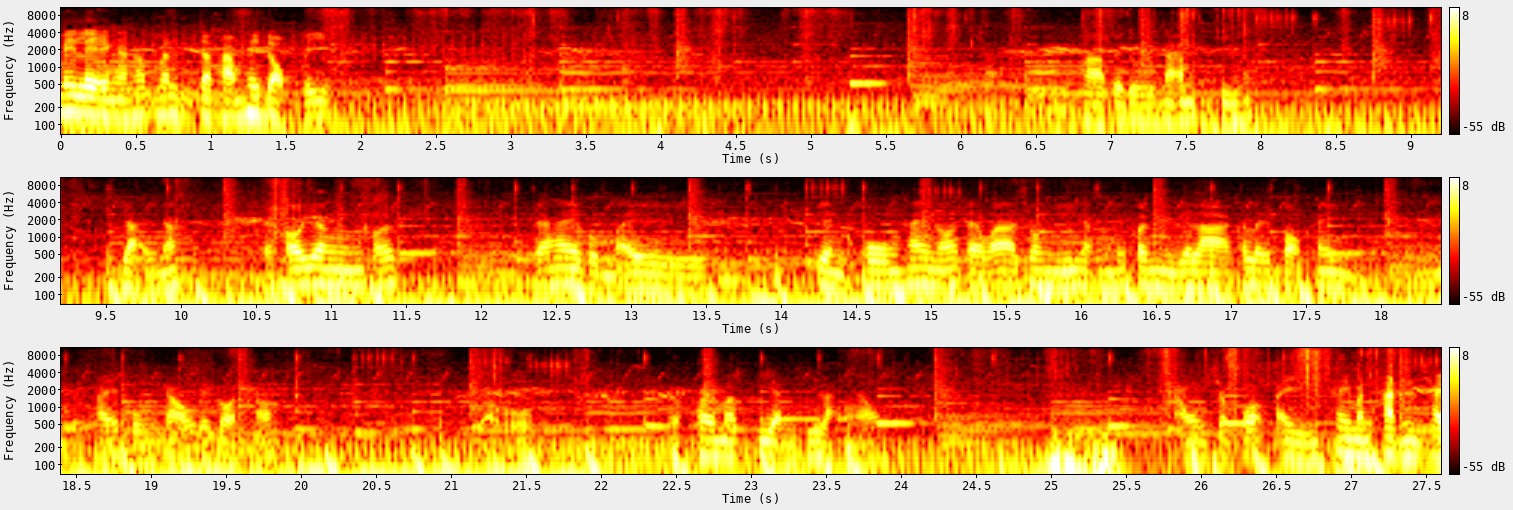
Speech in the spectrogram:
ไม่แรงอะครับ มันจะทำให้ดอปไปอีกพาไปดูน้ำอีกทีนะ ใหญ่นะ แต่เขายังเขา จะให้ผมไอเปลี่ยนโครงให้เนาะแต่ว่าช่วงนี้ยังไม่ค่อยมีเวลาก็เลยบอกให้ใช้โครงเก่าไปก่อนเนาะเดี๋ยวเดี๋ยวค่อยมาเปลี่ยนทีหลังเอาเอาเฉพาะไอให้มันทันใช้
